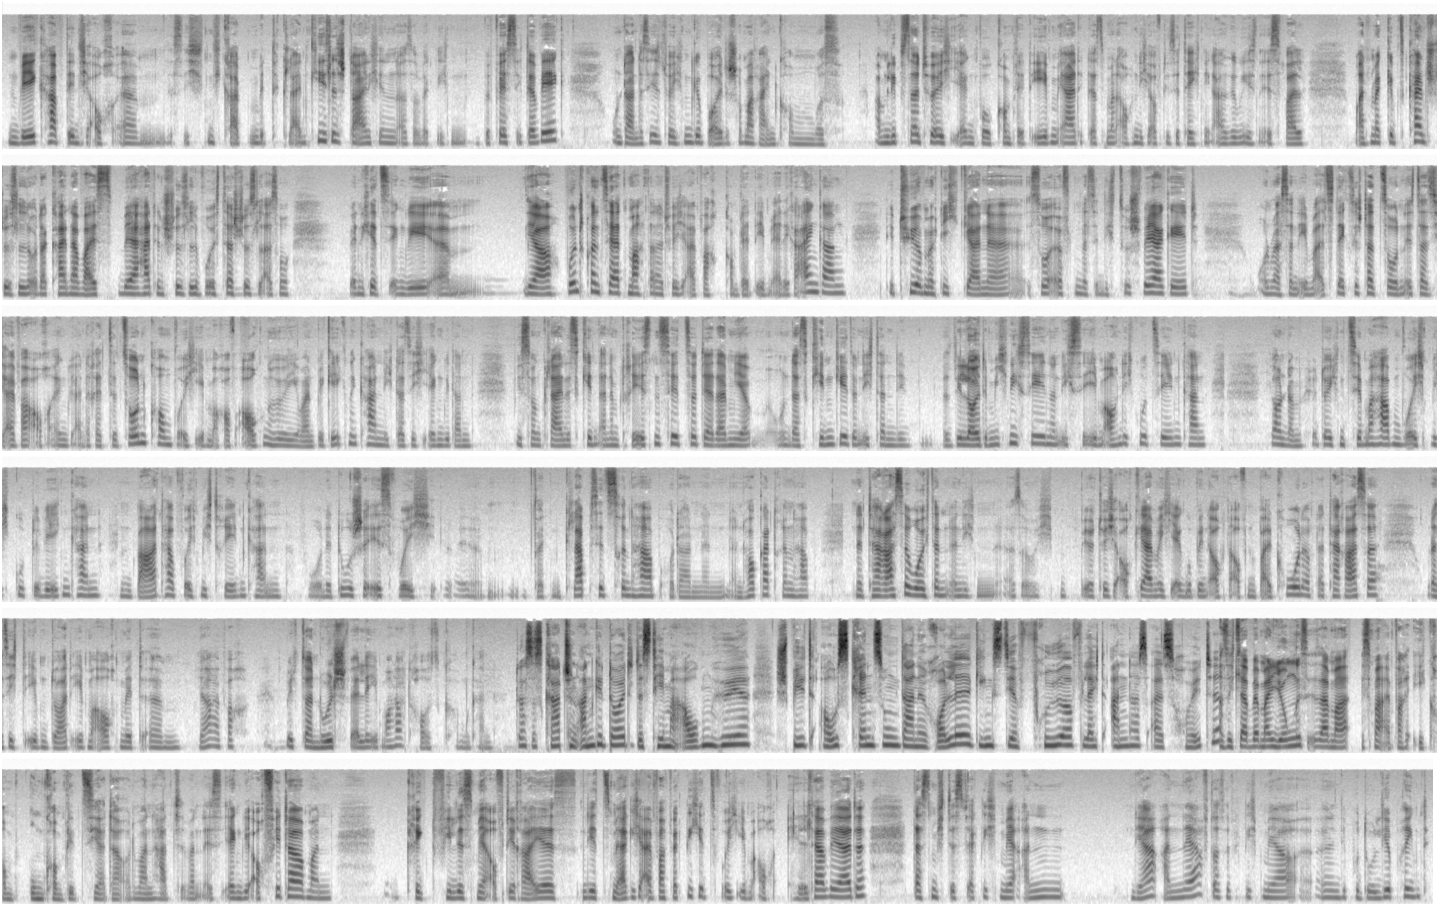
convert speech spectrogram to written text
einen Weg habe, den ich auch, ähm, ich nicht gerade mit kleinen Kieselsteinchen, also wirklich ein befestigter Weg und dann, dass ich natürlich in ein Gebäude schon mal reinkommen muss. Am liebsten natürlich irgendwo komplett ebenerdig, dass man auch nicht auf diese Technik angewiesen ist, weil manchmal gibt es keinen Schlüssel oder keiner weiß, wer hat den Schlüssel, wo ist der Schlüssel. Also wenn ich jetzt irgendwie ähm, ja, Wunschkonzert mache, dann natürlich einfach komplett ebenerdiger Eingang. Die Tür möchte ich gerne so öffnen, dass sie nicht zu schwer geht. Und was dann eben als nächste Station ist, dass ich einfach auch irgendwie an eine Rezeption komme, wo ich eben auch auf Augenhöhe jemand begegnen kann. Nicht, dass ich irgendwie dann wie so ein kleines Kind an einem Tresen sitze, der dann mir unter das Kinn geht und ich dann die, also die Leute mich nicht sehen und ich sie eben auch nicht gut sehen kann. Ja, und dann möchte ich natürlich ein Zimmer haben, wo ich mich gut bewegen kann, ein Bad habe, wo ich mich drehen kann, wo eine Dusche ist, wo ich ähm, einen Klappsitz drin habe oder einen, einen, Hocker drin habe. Eine Terrasse, wo ich dann, wenn ich, also ich bin natürlich auch gerne, wenn ich irgendwo bin, auch auf einem Balkon, auf einer Terrasse und dass ich eben dort eben auch mit, ähm, ja, einfach mit der Nullschwelle eben auch nach draußen kommen kann. Du hast es gerade schon angedeutet, das Thema Augenhöhe. Spielt Ausgrenzung da eine Rolle? Ging es dir früher vielleicht anders als heute? Also ich glaube, wenn man jung ist, ist, man, ist man einfach eh unkomplizierter und man hat, man ist irgendwie auch fitter, man kriegt vieles mehr auf die Reihe. Und jetzt merke ich einfach wirklich, jetzt wo ich eben auch älter werde, dass mich das wirklich mehr an, ja, annervt, also wirklich mehr in die Bredouille bringt,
